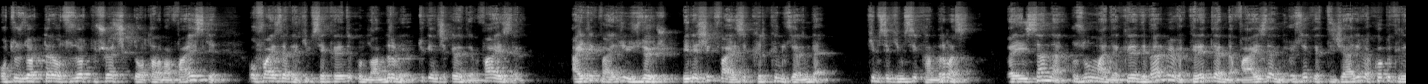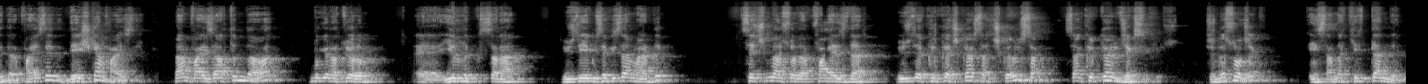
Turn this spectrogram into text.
34'lere 34,5'a çıktı ortalama faiz ki o faizlerden kimse kredi kullandırmıyor. Tüketici kredilerinin faizleri aylık faizi %3. Birleşik faizi 40'ın üzerinde. Kimse kimseyi kandırmasın. Ve insanlar uzun vadede kredi vermiyor ve kredilerinde faizlerini özellikle ticari ve kobi kredilerin faizlerini değişken faizli yapıyor. Ben faiz arttığım zaman bugün atıyorum e, yıllık sana %28'den verdim. Seçimden sonra faizler %40'a çıkarsa çıkarırsam sen 40'tan ödeyeceksin diyorsun. Şimdi nasıl olacak? İnsanlar kilitlendi.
